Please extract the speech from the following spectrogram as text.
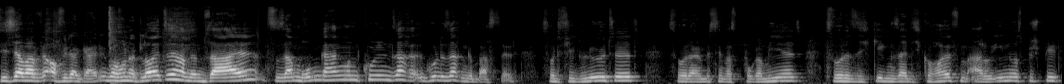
Dieses Jahr war auch wieder geil. Über 100 Leute haben im Saal zusammen rumgehangen und coole, Sache, coole Sachen gebastelt. Es wurde viel gelötet, es wurde ein bisschen was programmiert, es wurde sich gegenseitig geholfen, Arduinos bespielt.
